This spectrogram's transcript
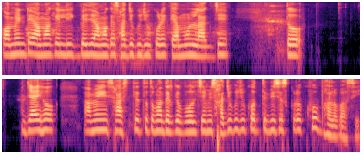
কমেন্টে আমাকে লিখবে যে আমাকে সাজুগুজু করে কেমন লাগছে। তো যাই হোক, আমি সাজতে তো তোমাদেরকে বলছি, আমি সাজুগুজু করতে বিশেষ করে খুব ভালোবাসি।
